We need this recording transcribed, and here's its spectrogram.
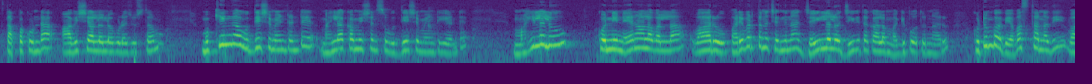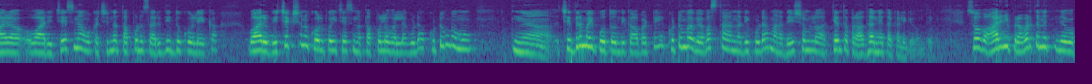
తప్పకుండా ఆ విషయాలలో కూడా చూస్తాము. ముఖ్యంగా ఉద్దేశం ఏంటంటే మహిళా కమిషన్స్ ఉద్దేశం ఏంటి అంటే మహిళలు కొన్ని నేరాల వల్ల వారు పరివర్తన చెందిన జైళ్ళలో జీవితకాలం మగ్గిపోతున్నారు. కుటుంబ వ్యవస్థ అన్నది వారి వారి చేసిన ఒక చిన్న తప్పును సరిదిద్దుకోలేక వారు విచక్షణ కోల్పోయి చేసిన తప్పుల వల్ల కూడా కుటుంబము ఆ, ఛిద్రమైపోతుంది కాబట్టి కుటుంబ వ్యవస్థ అన్నది కూడా మన దేశంలో అత్యంత ప్రాధాన్యత కలిగి ఉంది. సో వారిని ప్రవర్తన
